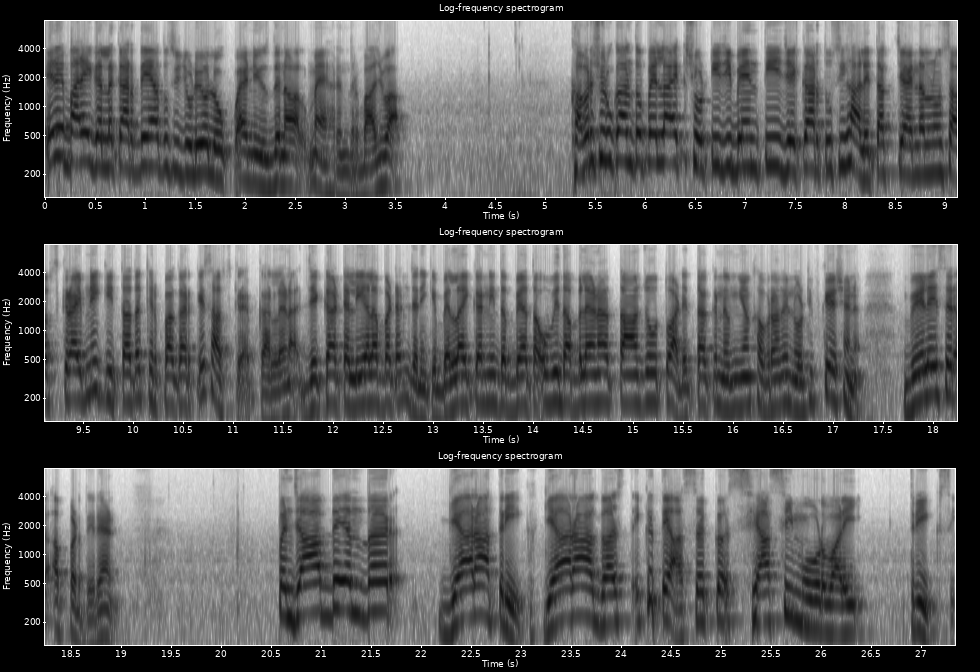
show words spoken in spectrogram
ਇਹਦੇ ਬਾਰੇ ਗੱਲ ਕਰਦੇ ਆ, ਤੁਸੀਂ ਜੁੜਿਓ ਲੋਕਪਾਲ ਨਿਊਜ਼ ਦੇ ਨਾਲ, ਮੈਂ ਹਰਿੰਦਰ ਬਾਜਵਾ। ਖਬਰ ਸ਼ੁਰੂ ਕਰਨ ਤੋਂ ਪਹਿਲਾਂ ਇੱਕ ਛੋਟੀ ਜੀ ਬੇਨਤੀ, ਜੇਕਰ ਤੁਸੀਂ ਹਾਲੇ ਤੱਕ ਚੈਨਲ ਨੂੰ ਸਬਸਕ੍ਰਾਈਬ ਨਹੀਂ ਕੀਤਾ, ਤਾਂ ਕਿਰਪਾ ਕਰਕੇ ਸਬਸਕ੍ਰਾਈਬ ਕਰ ਲੈਣਾ। ਜੇਕਰ ਟੱਲੀ ਵਾਲਾ ਬਟਨ ਜਾਨੀ ਕਿ ਬੈਲ ਆਈਕਨ ਨਹੀਂ ਦੱਬਿਆ, ਤਾਂ ਉਹ ਵੀ ਦੱਬ ਲੈਣਾ, ਤਾਂ ਜੋ ਤੁਹਾਡੇ ਤੱਕ ਨਵੀਆਂ ਖਬਰਾਂ ਦੇ ਨੋਟੀਫਿਕੇਸ਼ਨ ਵੇਲੇ ਸਿਰ ਅੱਪੜਦੇ ਰਹਿਣ। ਪੰਜਾਬ ਦੇ ਅੰਦਰ 11 ਤਰੀਕ 11 ਅਗਸਤ ਇੱਕ ਇਤਿਹਾਸਕ ਸਿਆਸੀ ਮੋੜ ਵਾਲੀ ਤਰੀਕ ਸੀ।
